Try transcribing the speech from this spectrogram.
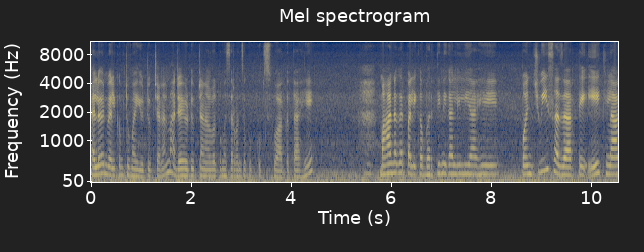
Hello and welcome to my YouTube channel. माझ्या यूट्यूब चॅनलवर तुम्हा सर्वांचं खूप खूप स्वागत आहे. महानगरपालिका भरती निघालेली आहे. पंचवीस हजार ते एक लाख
